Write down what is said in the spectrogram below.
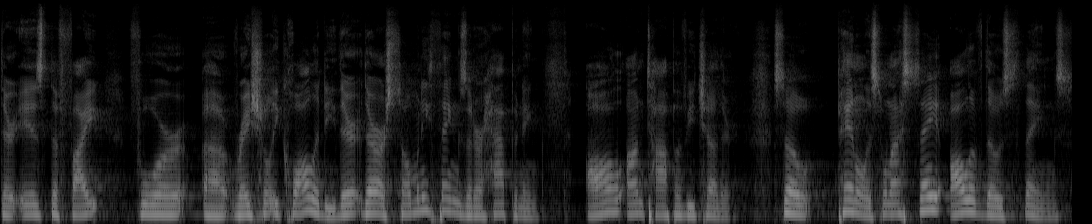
There is the fight for uh, racial equality. There, there are so many things that are happening all on top of each other. So, panelists, when I say all of those things,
